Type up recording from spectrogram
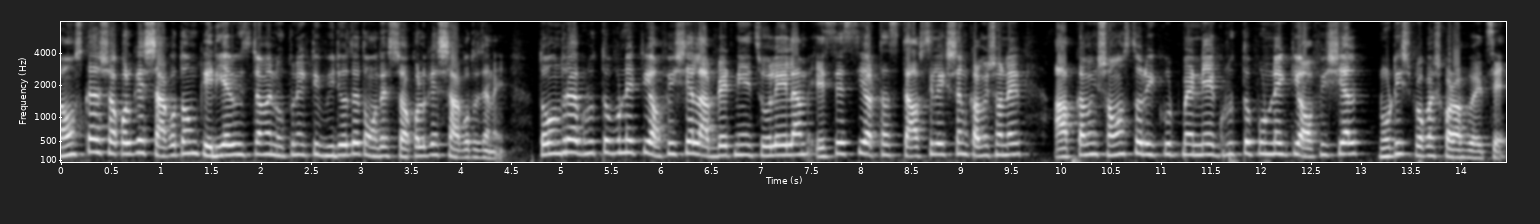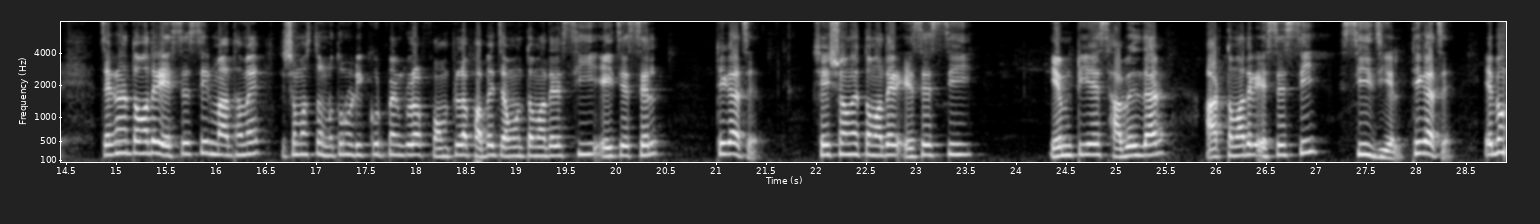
নমস্কার সকলকে, স্বাগতম কেরিয়ার উইজডামের নতুন একটি ভিডিওতে তোমাদের সকলকে স্বাগত জানাই। তো বন্ধুরা, গুরুত্বপূর্ণ একটি অফিসিয়াল আপডেট নিয়ে চলে এলাম। এসএসসি অর্থাৎ স্টাফ সিলেকশন কমিশনের আপকামিং সমস্ত রিক্রুটমেন্ট নিয়ে গুরুত্বপূর্ণ একটি অফিসিয়াল নোটিশ প্রকাশ করা হয়েছে। যেখানে তোমাদের এসএসসির মাধ্যমে যে সমস্ত নতুন রিক্রুটমেন্টগুলোর ফর্ম ফিল হবে, যেমন তোমাদের সিএইচএসএল ঠিক আছে? সেই সঙ্গে তোমাদের এসএসসি এমটিএস হাবিলদার, আর তোমাদের এসএসসি সিজিএল ঠিক আছে? এবং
